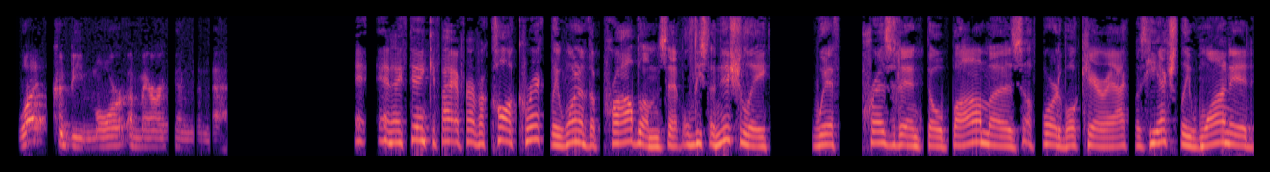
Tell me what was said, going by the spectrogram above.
What could be more American than that? And I think, if I, if I recall correctly, one of the problems, at least initially, with President Obama's Affordable Care Act was he actually wanted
